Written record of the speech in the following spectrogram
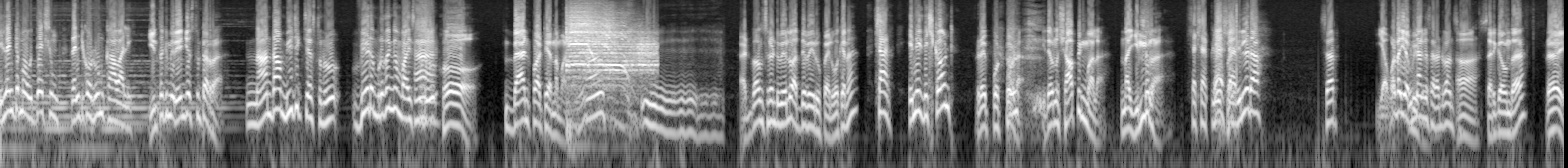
ఇలాంటి మా ఉద్దేశం రెంట్కో రూమ్ కావాలి. ఇంతకు మీరేం చేస్తుంటారా? నాందా మ్యూజిక్ చేస్తును. వీడు మృదంగం వాయిస్తుడు. హో బ్యాండ్ పార్టీ అన్నమాట. అడ్వాన్స్ రెండు వేలు అద్దె వెయ్యి రూపాయలు ఓకేనా? Sir any discount? రే పొట్టోడా? ఇదేమన్నా షాపింగ్ మాలా? నా ఇల్లురా. సార్ సార్ ఏ, ప్లీజ్ సార్ ఇల్లుడా? సార్ ఎవడయ్యా వీడు? Sir advance. ఆ, సరిగా ఉందా? రేయ్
